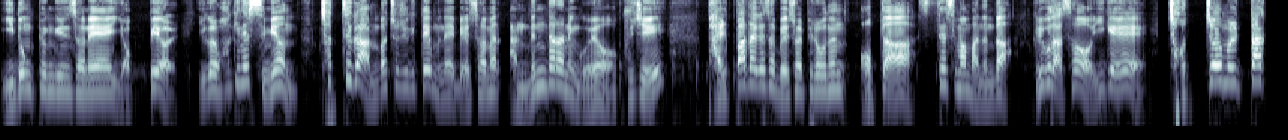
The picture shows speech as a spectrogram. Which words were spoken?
이동 평균선의 역배열 이걸 확인했으면 차트가 안 받쳐주기 때문에 매수하면 안 된다라는 거예요. 굳이 발바닥에서 매수할 필요는 없다. 스트레스만 받는다. 그리고 나서 이게 저점을 딱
